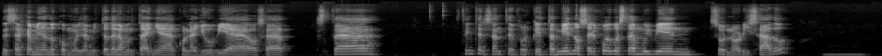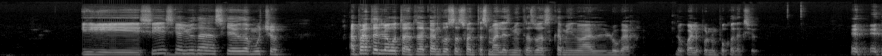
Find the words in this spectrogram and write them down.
de estar caminando como en la mitad de la montaña con la lluvia. O sea, está, está interesante porque también, o sea, el juego está muy bien sonorizado. Y sí, sí ayuda, sí ayuda mucho. Aparte luego te atacan cosas fantasmales mientras vas camino al lugar, lo cual le pone un poco de acción. ¿Qué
